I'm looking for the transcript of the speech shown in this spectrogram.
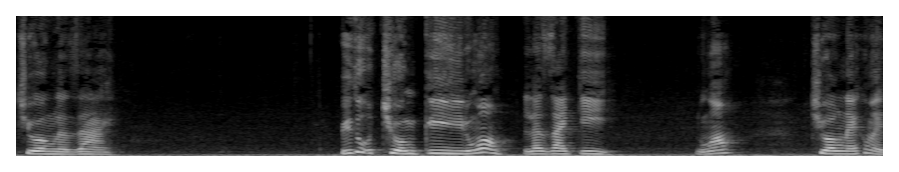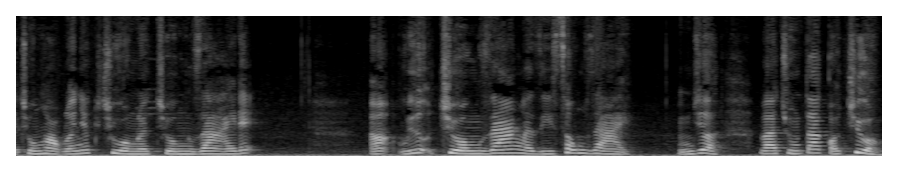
trường là dài. Ví dụ trường kỳ đúng không? Là dài kỳ. Đúng không? Trường này không phải trường học đâu nhé trường là trường dài đấy. Đó, ví dụ trường giang là gì? Sông dài. Đúng chưa? Và chúng ta có trưởng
